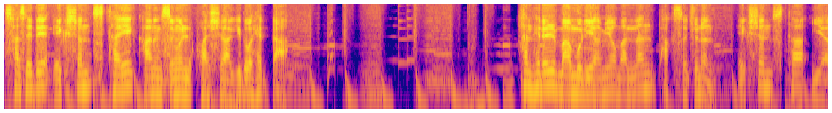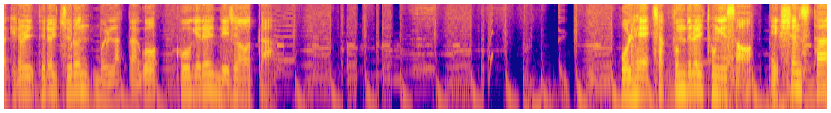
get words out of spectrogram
차세대 액션 스타의 가능성을 과시하기도 했다. 한 해를 마무리하며 만난 박서준은 액션 스타 이야기를 들을 줄은 몰랐다고 고개를 내저었다. 올해 작품들을 통해서 액션 스타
